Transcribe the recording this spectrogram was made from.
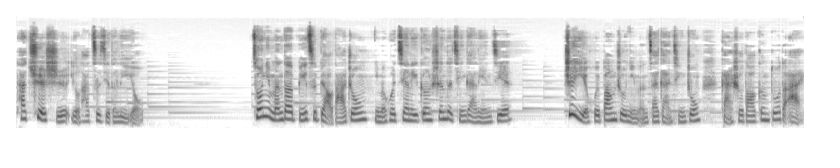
他确实有他自己的理由。从你们的彼此表达中，你们会建立更深的情感连接，这也会帮助你们在感情中感受到更多的爱。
